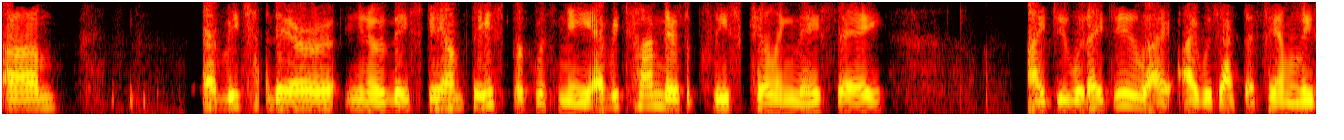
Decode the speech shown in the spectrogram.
um, every time they're, you know, they stay on Facebook with me. Every time there's a police killing, they say, I do what I do. I, I was at the family's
